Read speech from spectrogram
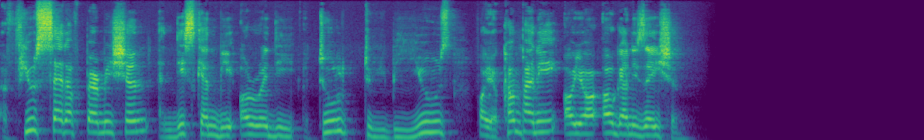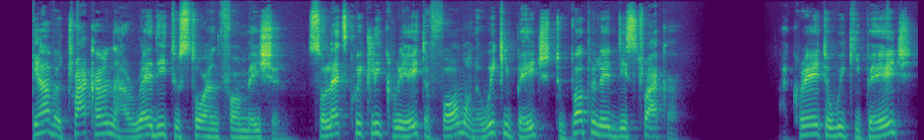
A few set of permission and this can be already a tool to be used for your company or your organization. We have a tracker now ready to store information. So let's quickly create a form on a wiki page to populate this tracker. I create a wiki page,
